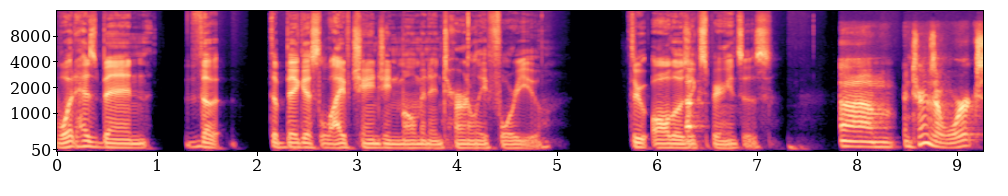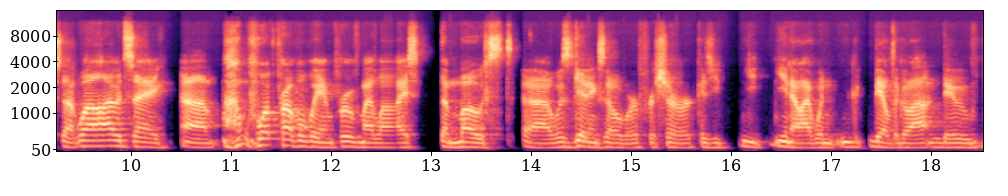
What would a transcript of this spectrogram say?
what has been the the biggest life changing moment internally for you through all those Uh, experiences? Um, in terms of work stuff, well, I would say um, what probably improved my life the most uh, was getting sober for sure. Because you, you, you know, I wouldn't be able to go out and do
